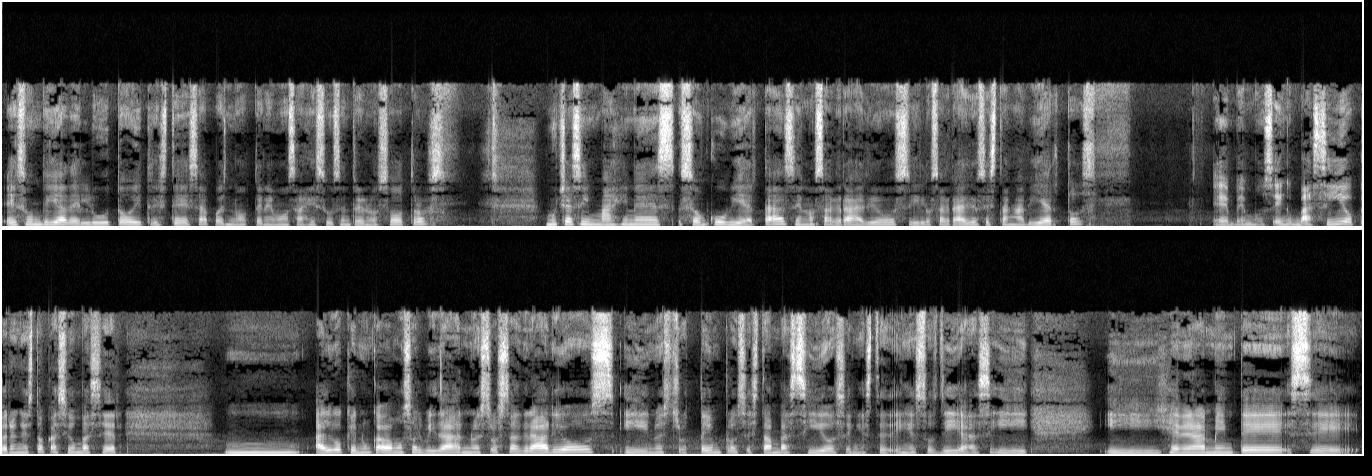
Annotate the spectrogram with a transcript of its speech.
Es un día de luto y tristeza, pues no tenemos a Jesús entre nosotros. Muchas imágenes son cubiertas en los agrarios y los agrarios están abiertos. Eh, vemos en vacío, pero en esta ocasión va a ser Mm, algo que nunca vamos a olvidar, nuestros sagrarios y nuestros templos están vacíos en, este, en estos días y, y generalmente se,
